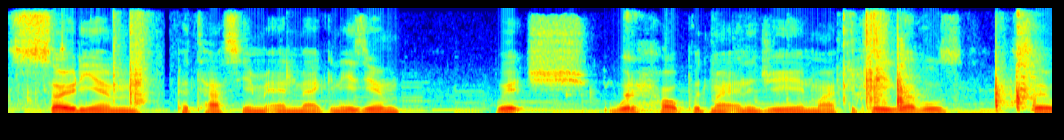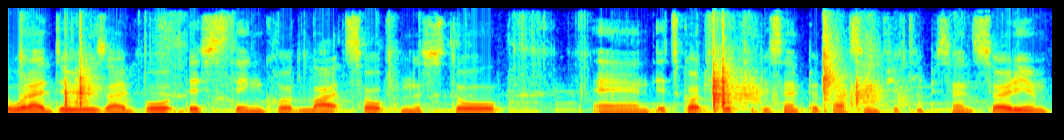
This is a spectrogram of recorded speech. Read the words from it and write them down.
sodium, potassium, and magnesium, which would help with my energy and my fatigue levels. So what I do is I bought this thing called light salt from the store, and it's got 50% potassium, 50% sodium.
